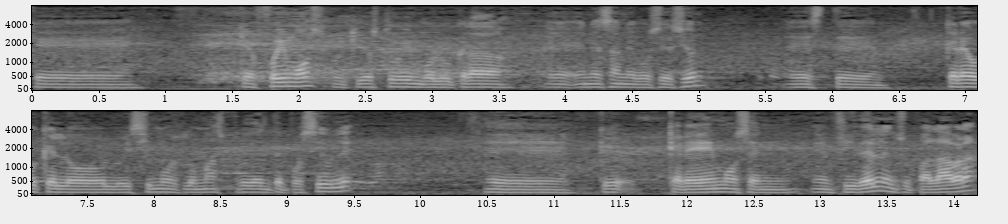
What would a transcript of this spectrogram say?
que, fuimos, porque yo estuve involucrada eh, en esa negociación, este, creo que lo, hicimos lo más prudente posible. Eh, que creemos en, en Fidel, en su palabra,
